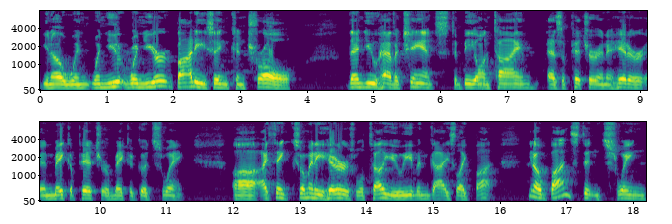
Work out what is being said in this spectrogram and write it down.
You know, when when you when your body's in control, then you have a chance to be on time as a pitcher and a hitter and make a pitch or make a good swing. Uh, I think so many hitters will tell you, even guys like Bond, you know, Bonds didn't swing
